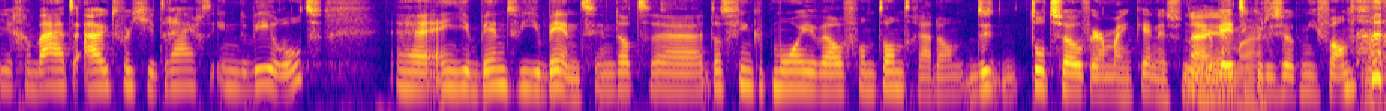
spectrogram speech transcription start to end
je gewaad uit wat je draagt in de wereld. Eh, en je bent wie je bent. En dat, eh, dat vind ik het mooie wel van tantra dan. De- tot zover mijn kennis. Nou daar ja, weet ik er dus ook niet van. Nou,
